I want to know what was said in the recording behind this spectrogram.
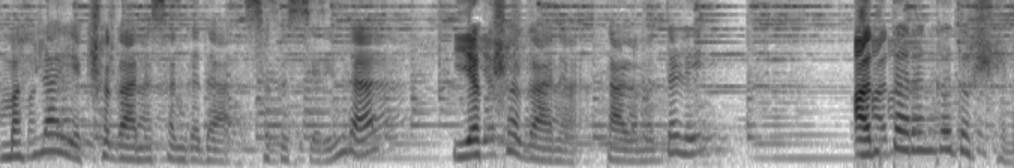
ಮಹಿಳಾ ಯಕ್ಷಗಾನ ಸಂಘದ ಸದಸ್ಯರಿಂದ ಯಕ್ಷಗಾನ ತಾಳಮದ್ದಳೆ ಅಂತರಂಗ ದರ್ಶನ.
